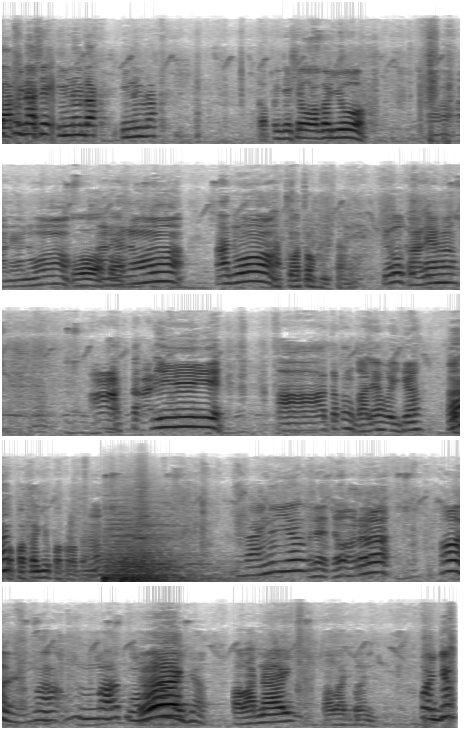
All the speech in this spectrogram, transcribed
કાપી નાખશે એમ નહીં રાખ એમ નહીં રાખ કપી જશે ઓગળ્યો હા, આને નો આ જો આ ચોચો હંતા હે કાલે ગાલે હ આ તારી આ તો કમ ગાલે હોય છે પકડો તમે જાય ને યાર અને જો અરે ઓય મા- મારા કોમના એય! પૈસા અવાજ અવાજ બંધ. પૈસા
